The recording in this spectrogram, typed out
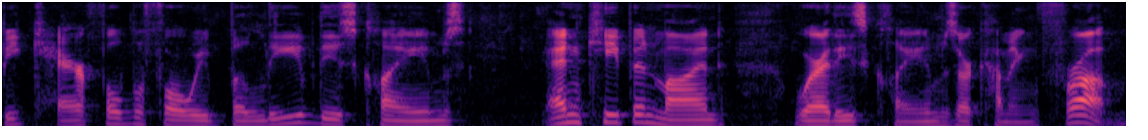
be careful before we believe these claims, and keep in mind where these claims are coming from.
